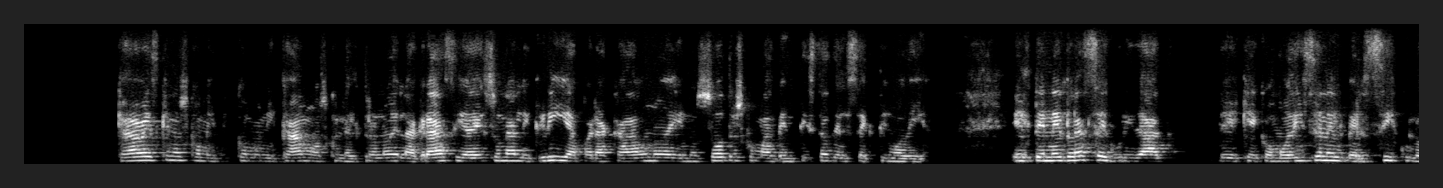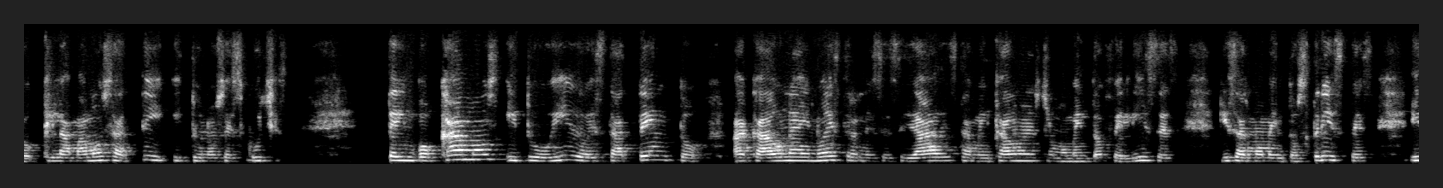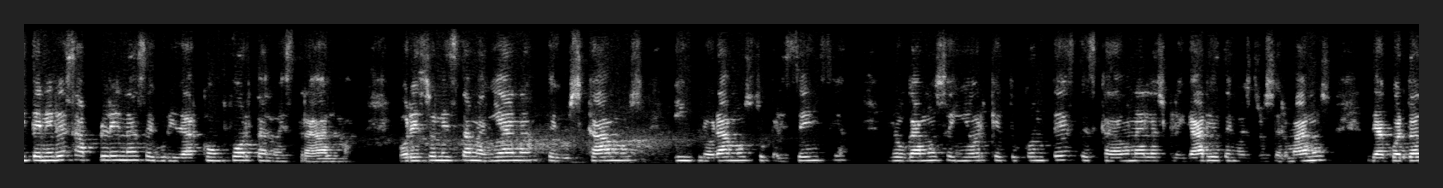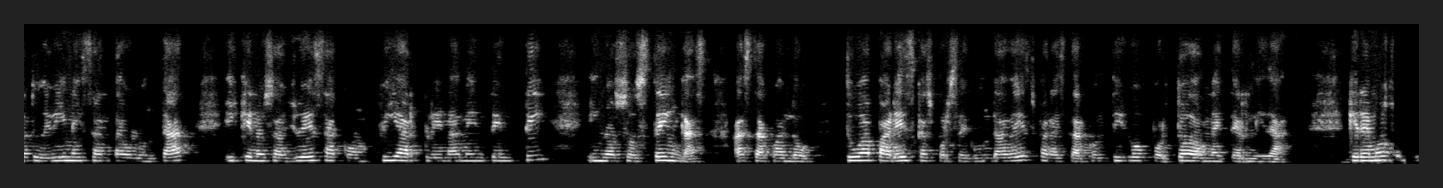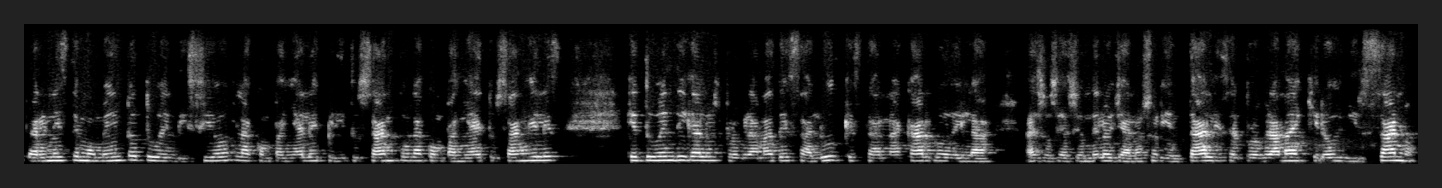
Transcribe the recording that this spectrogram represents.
cada vez que nos comunicamos con el trono de la gracia es una alegría para cada uno de nosotros como adventistas del séptimo día. El tener la seguridad de que, como dice en el versículo, clamamos a ti y tú nos escuchas. Te invocamos y tu oído está atento a cada una de nuestras necesidades, también cada uno de nuestros momentos felices, quizás momentos tristes, y tener esa plena seguridad conforta nuestra alma. Por eso en esta mañana te buscamos, imploramos tu presencia, Rogamos, Señor, que tú contestes cada una de las plegarias de nuestros hermanos de acuerdo a tu divina y santa voluntad y que nos ayudes a confiar plenamente en ti y nos sostengas hasta cuando tú aparezcas por segunda vez para estar contigo por toda una eternidad. Queremos suplicar en este momento tu bendición, la compañía del Espíritu Santo, la compañía de tus ángeles, que tú bendiga los programas de salud que están a cargo de la Asociación de los Llanos Orientales, el programa de Quiero Vivir Sano,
